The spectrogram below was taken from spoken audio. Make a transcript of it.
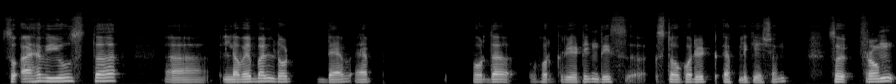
So I have used the uh, lovable.dev app for the for creating this uh, stock audit application. So from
